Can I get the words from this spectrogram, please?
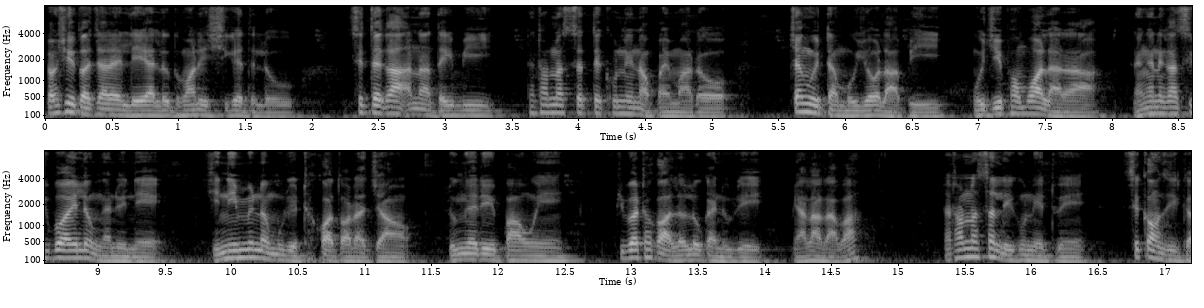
ပြောင်းရွှေ့သွားကြတဲ့လေယာလူသမားတွေရှိခဲ့တယ်လို့စစ်တပ်ကအာဏာသိမ်းပြီး2021ခုနှစ်နောက်ပိုင်းမှာတော့ကျပ်ငွေတန်ဖိုးရောလာပြီးငွေကြေးဖောင်းဖွာလာတာနိုင်ငံတကာစီးပွားရေးလုပ်ငန်းတွေနဲ့ရင်းနှီးမြှုပ်နှံမှုတွေထက်ခွာသွားတာကြောင့်လူငယ်တွေပါဝင်ပြည်ပထွက်ခွာလုပ်လုပ်ကင်သူတွေများလာတာပါ2024ခုနှစ်တွင်စစ်ကောင်စီက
